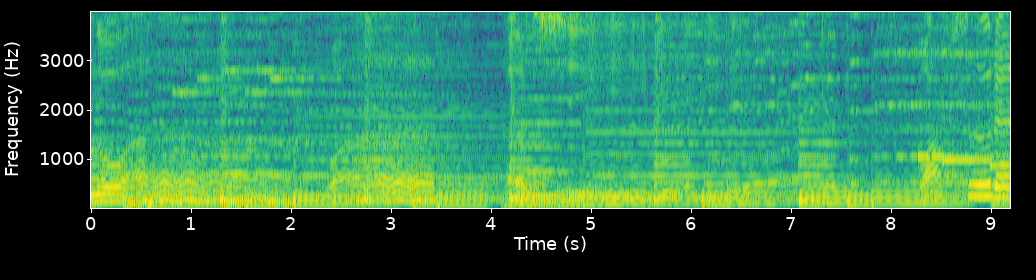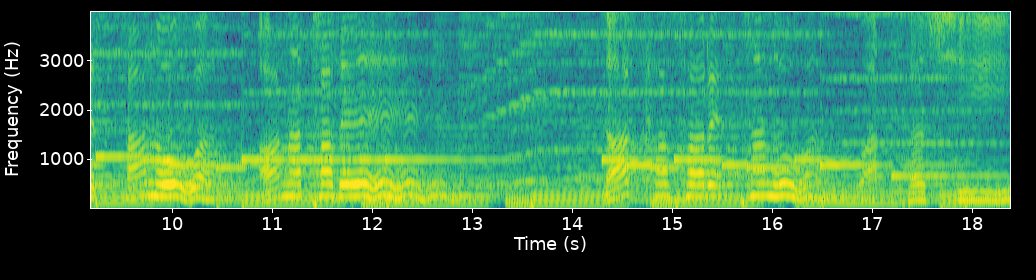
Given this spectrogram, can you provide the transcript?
のは私。忘れたのはあなたで泣かされたのは私。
